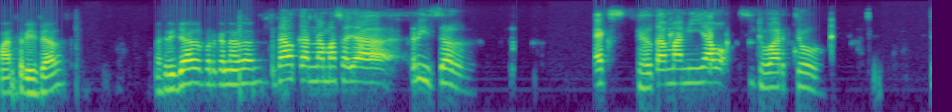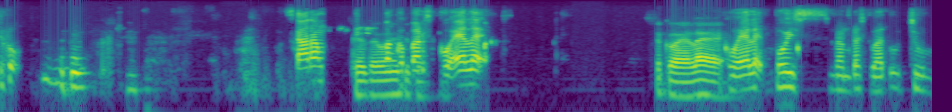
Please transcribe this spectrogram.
Mas Rizal. Mas Rizal perkenalan. Kenalkan nama saya Rizal. Ex Delta Mania Sidoarjo. Cuk, Sekarang penggemar Sego Elek, Sego elek. Sego Elek Boys 1927.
